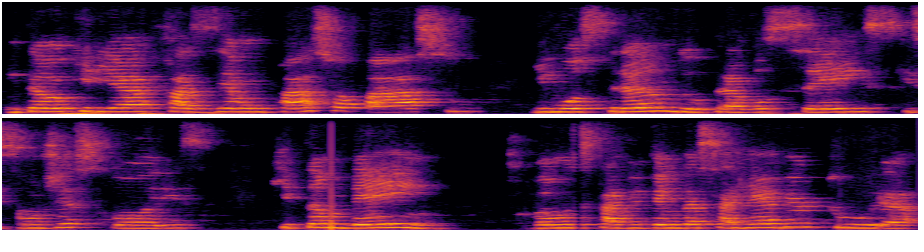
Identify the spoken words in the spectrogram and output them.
Então, eu queria fazer um passo a passo e mostrando para vocês que são gestores, que também vão estar vivendo essa reabertura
